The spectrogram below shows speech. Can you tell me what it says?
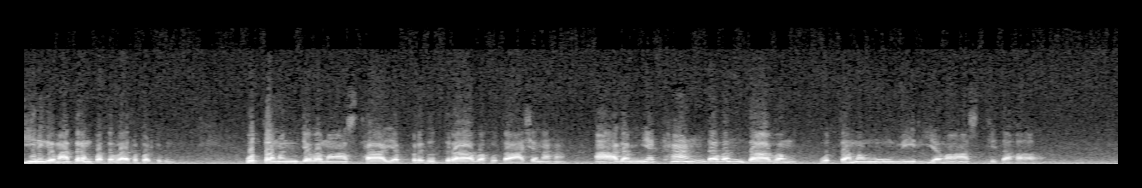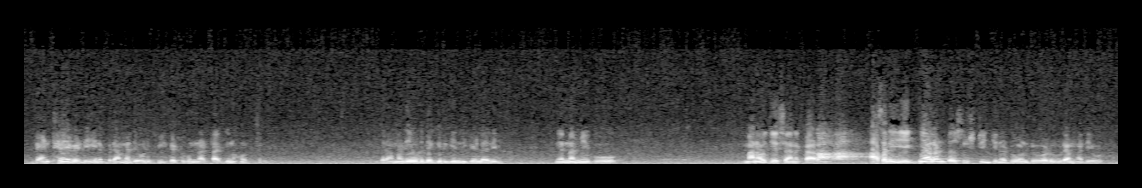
ఈయనకి మాత్రం కొత్త బాధ పట్టుకుంది. ఉత్తమం జవమాస్థాయ ప్రదుద్రావ హుతాశన ఆగమ్య ఖాండవం దావం ఉత్తమం వీర్యమాస్థిత. వెంటనే వెళ్ళి ఈయన బ్రహ్మదేవుడు పీకెట్టుకున్నట్టు అగ్నిహోత్రుడు. బ్రహ్మదేవుడి దగ్గరికి ఎందుకు వెళ్ళాలి? నిన్న మీకు మనవి చేశాను కారణం. అసలు యజ్ఞాలంటూ సృష్టించినటువంటి వాడు బ్రహ్మదేవుడు.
